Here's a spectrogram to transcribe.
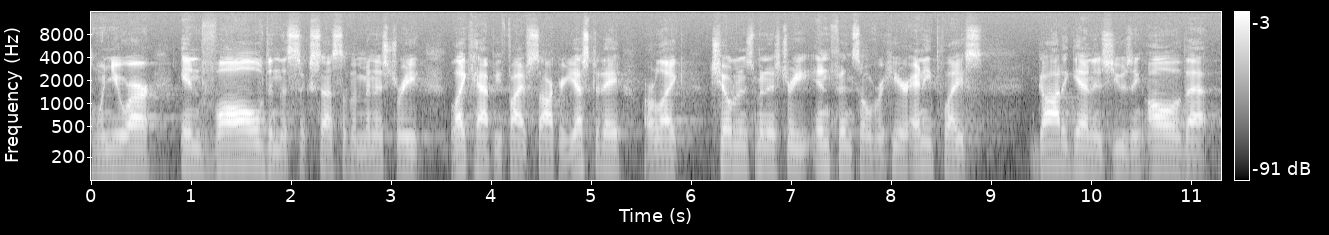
when you are involved in the success of a ministry like Happy Five Soccer yesterday or like children's ministry, infants over here, any place, God again is using all of that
